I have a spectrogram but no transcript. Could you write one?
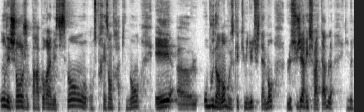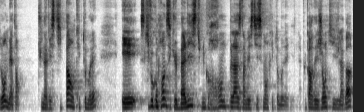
On échange par rapport à l'investissement, on, se présente rapidement. Et au bout d'un moment, au bout de quelques minutes, finalement, le sujet arrive sur la table. Il me demande Mais attends, tu n'investis pas en crypto-monnaie. Et ce qu'il faut comprendre, c'est que Bali, c'est une grande place d'investissement en crypto-monnaie. La plupart des gens qui vivent là-bas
